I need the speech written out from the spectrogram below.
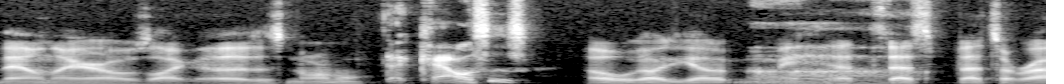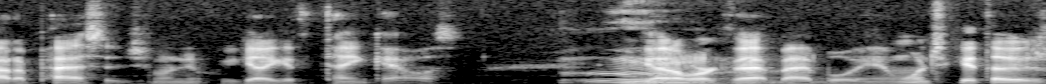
down there. I was like, uh, is this normal? That calluses? Oh god, you got. to I mean, Ah. that's that's that's a rite of passage when you, you got to get the tank callus. You got to work that bad boy in. Once you get those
